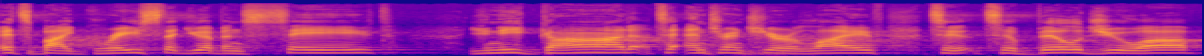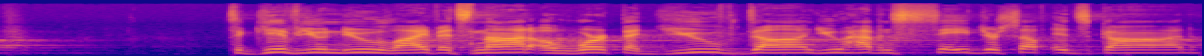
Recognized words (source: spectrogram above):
it's by grace that you have been saved. You need God to enter into your life, to, to build you up, to give you new life. It's not a work that you've done, you haven't saved yourself, it's God.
